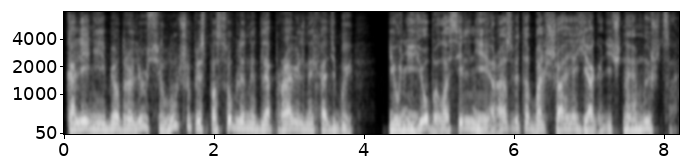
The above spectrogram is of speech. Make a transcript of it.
колени и бедра Люси лучше приспособлены для правильной ходьбы, и у нее была сильнее развита большая ягодичная мышца.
